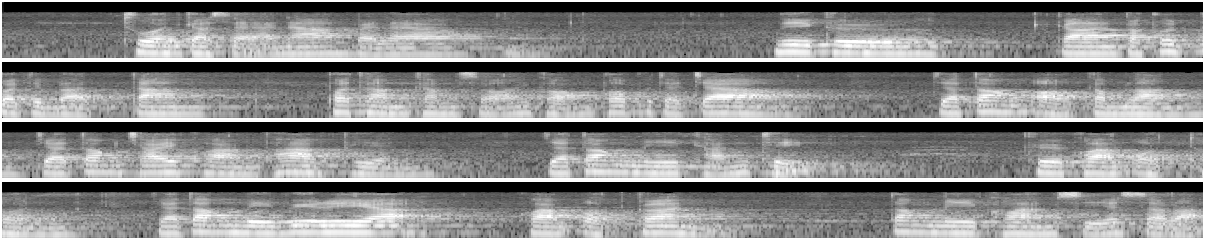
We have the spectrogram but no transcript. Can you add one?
ำทวนกระแสน้ำไปแล้ว นี่คือการประพฤติปฏิบัติตามพระธรรมคำสอนของพระพุทธเจ้า จะต้องออกกำลังจะต้องใช้ความภาคเพียรจะต้องมีขันติ คือความอดทน จะต้องมีวิริยะ ความอดกลั้น ต้องมีความเสียสละ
